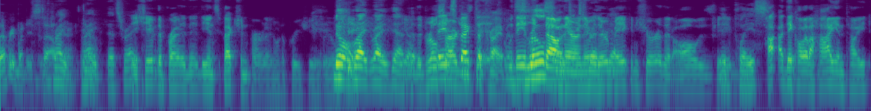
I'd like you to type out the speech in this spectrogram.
everybody's style. Right. here. Right. That's right. They right. shave the, pri- the the inspection part. I don't appreciate. Really. No. Right. Right. Yeah. Yeah, the- the drill They sergeants. inspect the they- privates. They Drill look down there and they're right, they're yeah. making sure that all is in place. Hi- they call it a high and tight.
